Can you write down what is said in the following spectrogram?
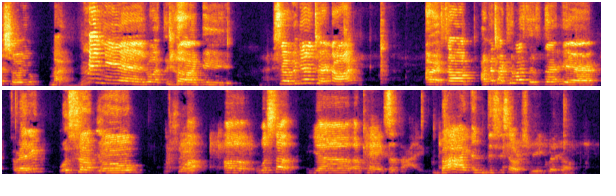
gonna show you my minion. What's doggy? So we're gonna turn on. Alright, so I'm gonna talk to my sister here. Ready? What's up, yo? What's Uh, uh, what's up? Yeah, okay, so bye. Bye, and this is our sweet video.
